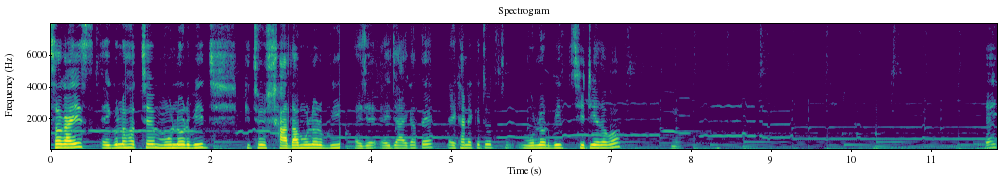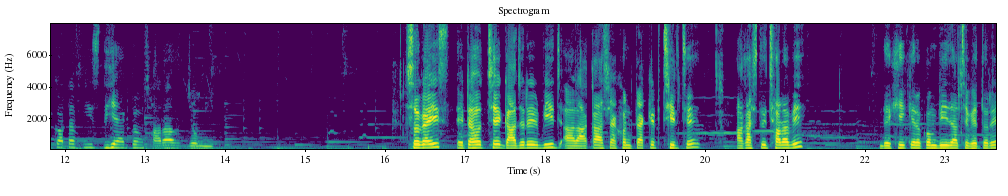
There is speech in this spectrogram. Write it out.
সো গাইস এইগুলো হচ্ছে মূলোর বীজ, কিছু সাদা মূলোর বীজ। এই যে, এই জায়গাতে এখানে কিছু মূলোর বীজ ছিটিয়ে দেবো। এই কটা বীজ দিয়ে একদম সারা জমি। সো গাইস এটা হচ্ছে গাজরের বীজ, আর আকাশ এখন প্যাকেট ছিঁড়ছে। আকাশ, তুই ছড়াবি? দেখি কীরকম বীজ আছে ভেতরে।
